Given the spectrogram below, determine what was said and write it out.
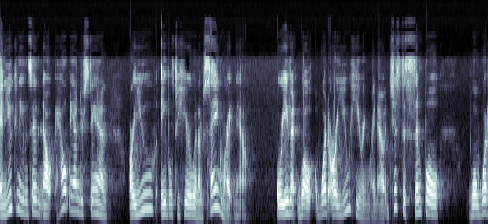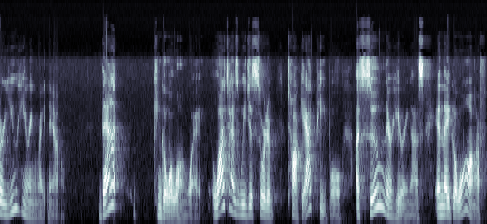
and you can even say, now help me understand, are you able to hear what I'm saying right now? Or even, well, what are you hearing right now? Just a simple, well, what are you hearing right now? That can go a long way. A lot of times we just sort of talk at people, assume they're hearing us, and they go off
